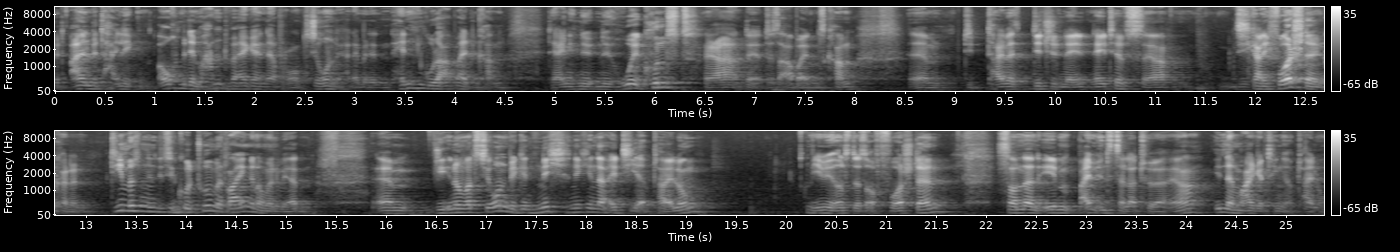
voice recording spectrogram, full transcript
mit allen Beteiligten, auch mit dem Handwerker in der Produktion, ja, der mit den Händen gut arbeiten kann, der eigentlich eine, eine hohe Kunst ja, des Arbeitens kann, ähm, die teilweise Digital Natives ja, sich gar nicht vorstellen können. Die müssen in diese Kultur mit reingenommen werden. Ähm, die Innovation beginnt nicht, nicht in der IT-Abteilung, wie wir uns das oft vorstellen, sondern eben beim Installateur, ja, in der Marketingabteilung,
